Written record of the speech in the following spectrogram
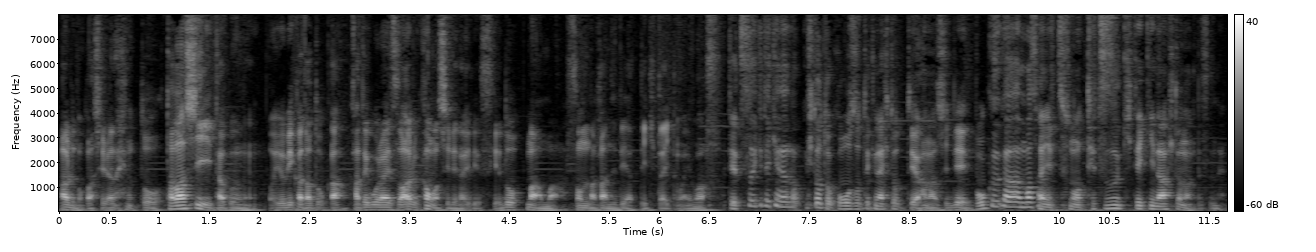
あるのか知らないのと、正しい多分呼び方とかカテゴライズはあるかもしれないですけど、まあまあ、そんな感じでやっていきたいと思います。手続き的な人と構造的な人っていう話で、僕がまさにその手続き的な人なんですね。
